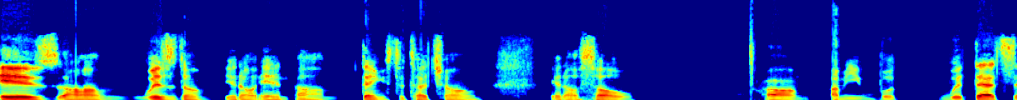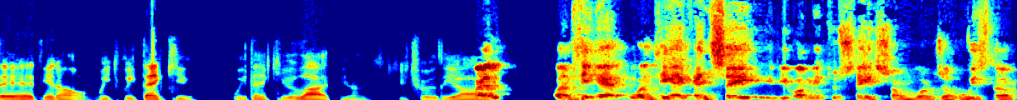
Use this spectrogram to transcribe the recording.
is um, wisdom, you know, and um, things to touch on, you know. So, um, I mean, but with that said, you know, we we thank you. We thank you a lot. You know, you truly are. Well, one thing, I, one thing I can say, if you want me to say some words of wisdom,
